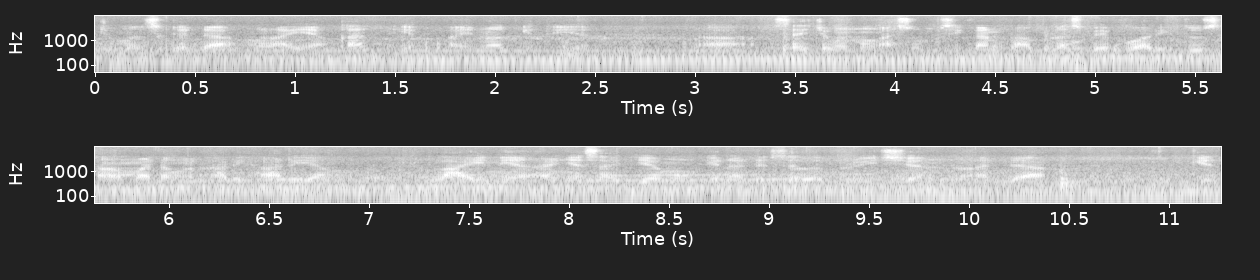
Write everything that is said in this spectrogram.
cuma sekedar merayakan ya why not gitu ya uh, saya cuma mengasumsikan 14 Februari itu sama dengan hari-hari yang lain ya hanya saja mungkin ada celebration ada mungkin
